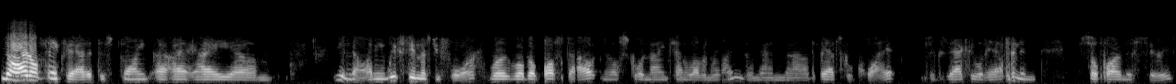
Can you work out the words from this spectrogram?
No, I don't think that at this point. I, I um, you know, I mean, we've seen this before. Where, where they'll bust out and they'll score nine, ten, eleven runs, and then uh, the bats go quiet. It's exactly what happened in so far in this series.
